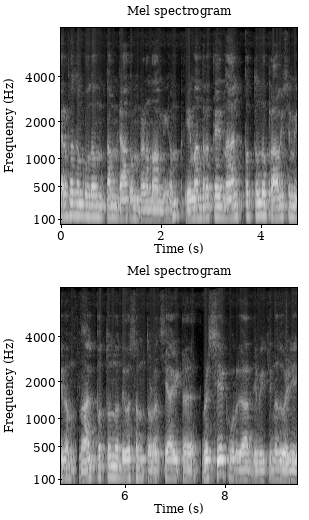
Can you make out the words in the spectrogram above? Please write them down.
ഗർഭസംഭൂതം തം രാഹും പ്രണമാമ്യം ഈ മന്ത്രത്തെ നാൽപ്പത്തൊന്ന് പ്രാവശ്യം വീതം നാൽപ്പത്തൊന്ന് ദിവസം തുടർച്ചയായിട്ട് വൃശ്യക്കൂറുകാർ ജപിക്കുന്നത് വഴി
